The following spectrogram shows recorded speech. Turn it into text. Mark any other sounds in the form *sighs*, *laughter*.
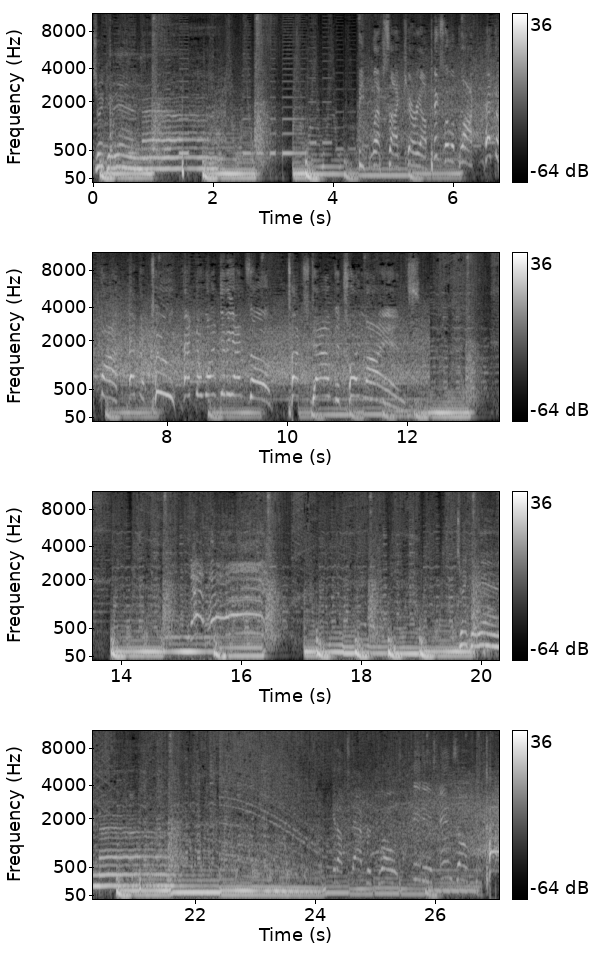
Drink it in, man. Deep left side carry on. Picks on the block. At the five. At the two. At the one to the end zone. Touchdown, Detroit Lions. Drink it in, man. Get up, Stafford throws. It is end zone. Caught!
